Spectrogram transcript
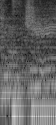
Can change.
